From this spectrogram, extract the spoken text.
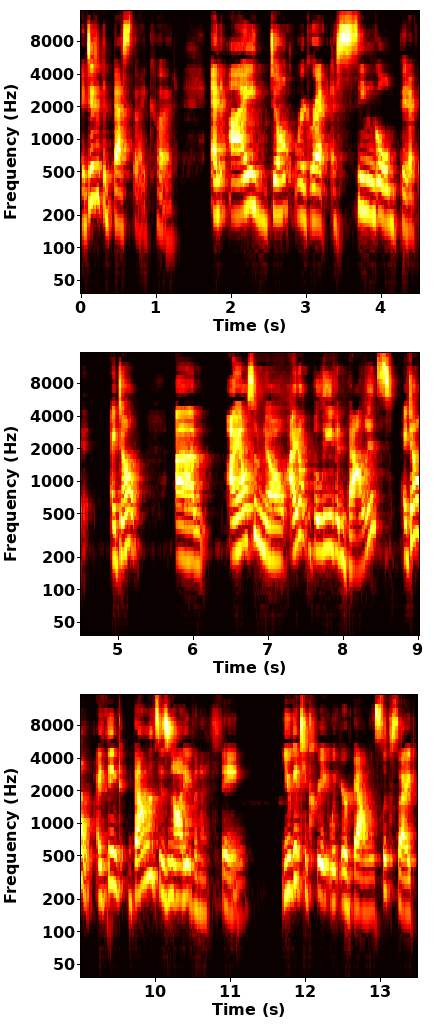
I did it the best that I could. And I don't regret a single bit of it. I don't. Um, I also know I don't believe in balance. I don't. I think balance is not even a thing. You get to create what your balance looks like.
